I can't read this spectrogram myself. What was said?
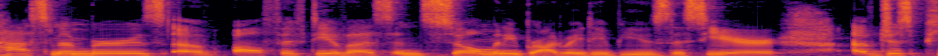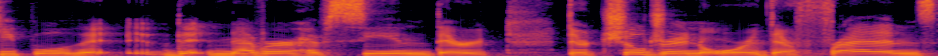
cast members of all 50 of us, and so many Broadway debuts this year of just people that that never have seen their their children or their friends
